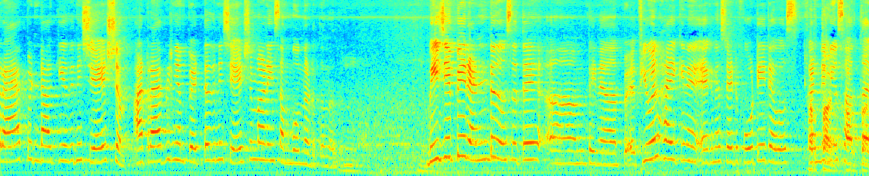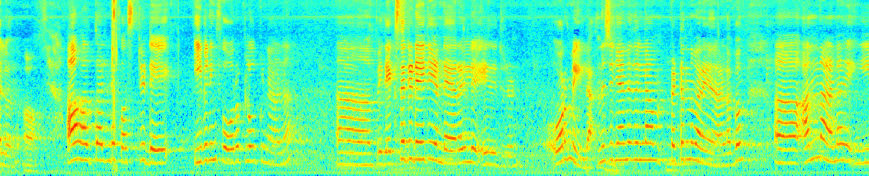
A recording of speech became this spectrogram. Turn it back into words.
ട്രാപ്പ് ഉണ്ടാക്കിയതിന് ശേഷം ആ ട്രാപ്പിൽ ഞാൻ പെട്ടതിന് ശേഷമാണ് ഈ സംഭവം നടക്കുന്നത്. ബി ജെ പി രണ്ട് ദിവസത്തെ പിന്നെ ഫ്യൂവൽ ഹൈക്കിന് ഏകദേശം ആയിട്ട് forty eight hours continuous hartal. വന്നു ആ. ഹർത്താലിന്റെ ഫസ്റ്റ് ഡേ ഈവനിങ് ഫോർ ഒ ക്ലോക്കിനാണ് പിന്നെ എക്സാക്ട് ഡേറ്റ് ഞാൻ ഡയറിയിൽ എഴുതിയിട്ടുണ്ട്. ഓർമ്മയില്ല. എന്ന് വെച്ചാൽ ഞാനിതെല്ലാം പെട്ടെന്ന് പറയുന്നതാണ്. അപ്പം അന്നാണ് ഈ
